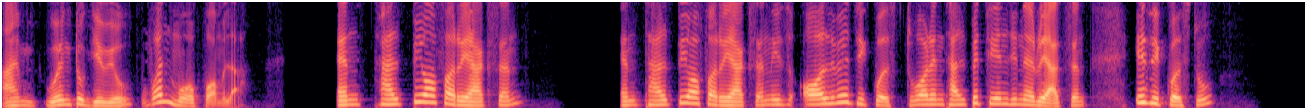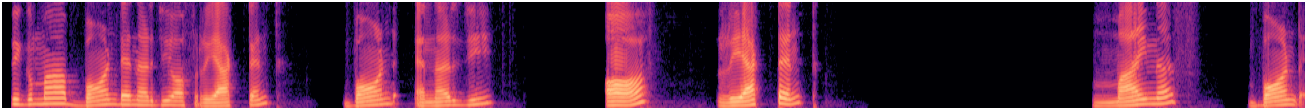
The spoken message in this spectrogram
I'm going to give you one more formula. Enthalpy of a reaction enthalpy of a reaction is always equals to or enthalpy change in a reaction is equals to sigma bond energy of reactant bond energy of reactant minus bond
